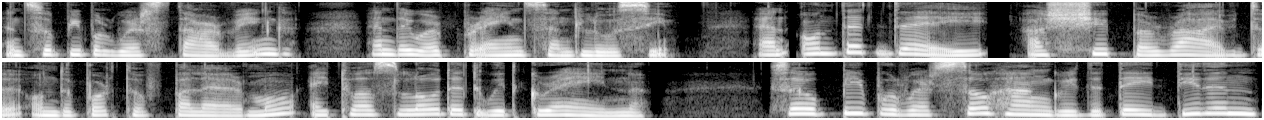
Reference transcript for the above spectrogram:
and so people were starving, and they were praying Saint Lucy. And on that day, a ship arrived on the port of Palermo. It was loaded with grain. So people were so hungry that they didn't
